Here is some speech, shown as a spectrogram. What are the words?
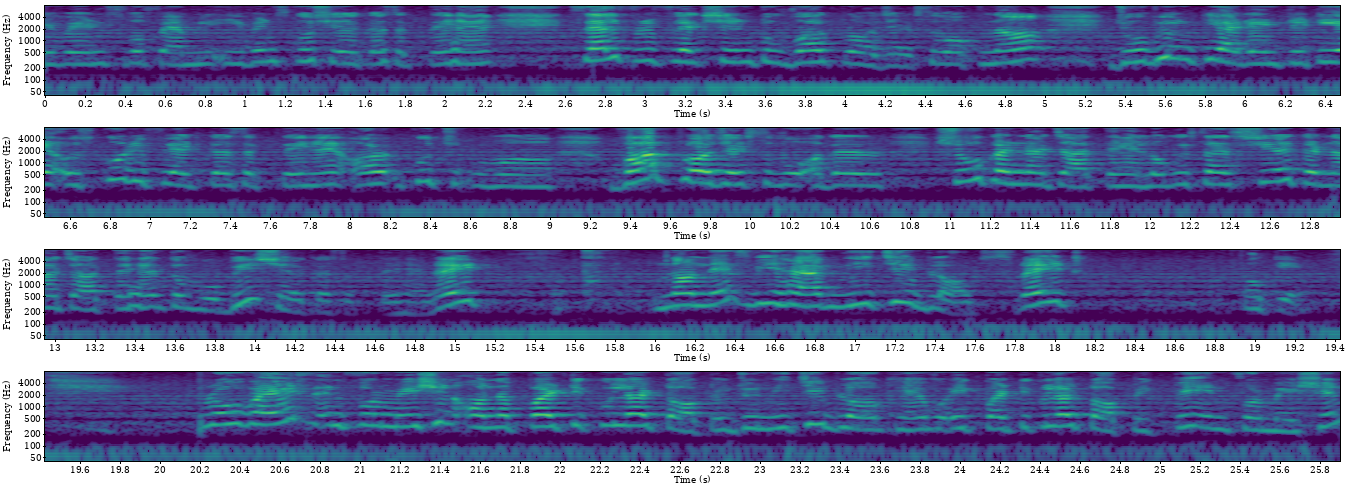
इवेंट्स वो फैमिली इवेंट्स को शेयर कर सकते हैं self reflection to work projects वो अपना जो भी उनकी आइडेंटिटी है उसको रिफ्लेक्ट कर सकते हैं और कुछ वर्क प्रोजेक्ट्स वो अगर शो करना चाहते हैं, लोगों के साथ शेयर करना चाहते हैं तो वो भी शेयर कर सकते हैं right now next we have niche blogs right okay provides information on a particular topic जो नीचे ब्लॉग हैं, वो एक पर्टिकुलर टॉपिक पे इंफॉर्मेशन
